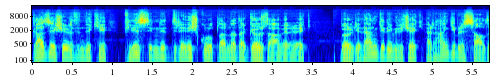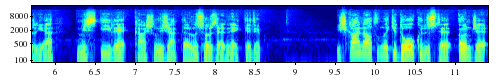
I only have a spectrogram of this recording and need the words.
Gazze şeridindeki Filistinli direniş gruplarına da gözdağı vererek bölgeden gelebilecek herhangi bir saldırıya misliyle karşılayacaklarını sözlerine ekledi. İşgal altındaki Doğu Kudüs'te önce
